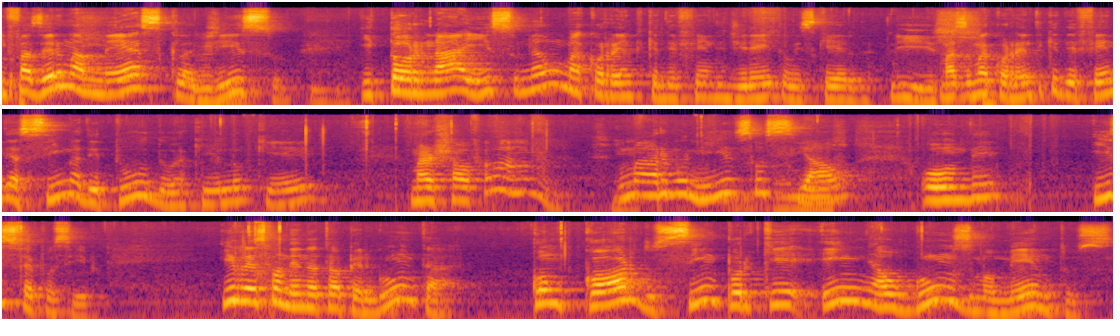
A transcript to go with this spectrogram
e fazer uma mescla Uhum. disso e tornar isso não uma corrente que defende direita ou esquerda, Isso. mas uma corrente que defende, acima de tudo, aquilo que Marshall falava. Uma harmonia social onde isso é possível. E respondendo à tua pergunta, concordo sim, porque em alguns momentos,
